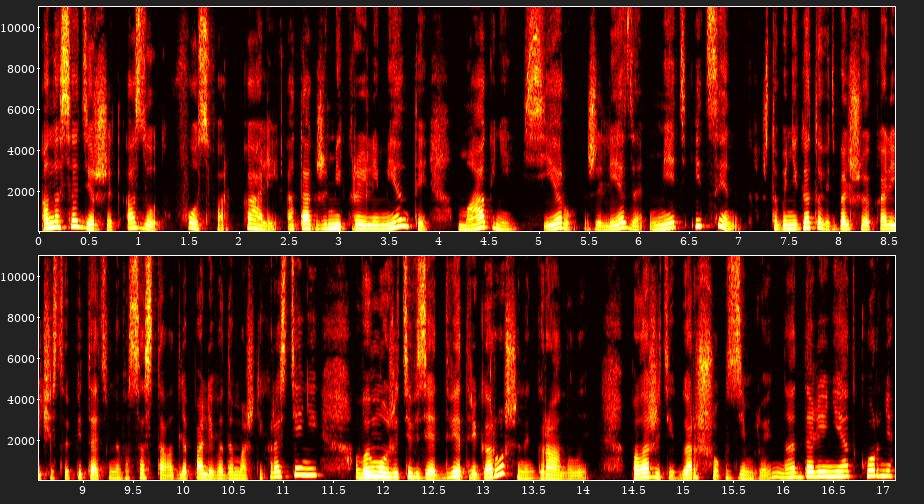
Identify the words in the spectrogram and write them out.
Она содержит азот, фосфор, калий, а также микроэлементы магний, серу, железо, медь и цинк. Чтобы не готовить большое количество питательного состава для полива домашних растений, вы можете взять 2-3 горошины, гранулы, положить их в горшок с землей на отдалении от корня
